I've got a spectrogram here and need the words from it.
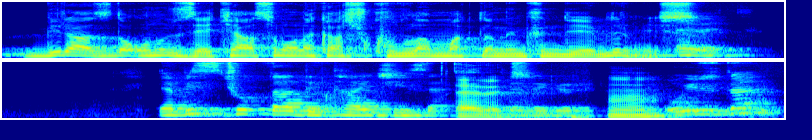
biraz da onun zekasını ona karşı kullanmakla mümkün diyebilir miyiz? Evet. Ya biz çok daha detaycıyız erkeklere Evet. göre. Hı hı. O yüzden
